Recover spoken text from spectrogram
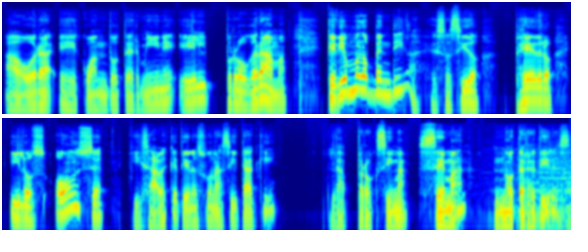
ahora eh, cuando termine el programa. Que Dios me los bendiga. Eso ha sido Pedro y los once. Y sabes que tienes una cita aquí la próxima semana. No te retires.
